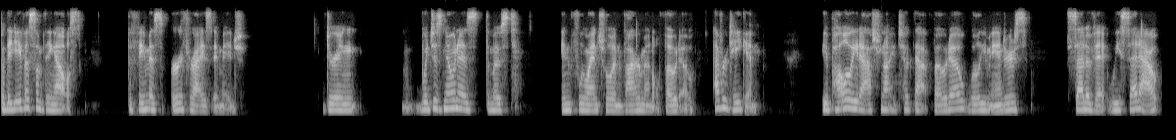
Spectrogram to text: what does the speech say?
but they gave us something else the famous Earthrise image. During which is known as the most influential environmental photo ever taken. The Apollo 8 astronaut who took that photo, William Anders, said of it, We set out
